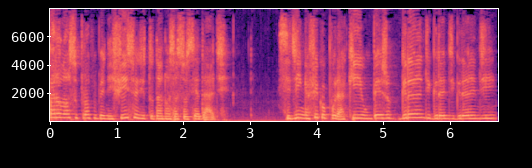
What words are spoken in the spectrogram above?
para o nosso próprio benefício e de toda a nossa sociedade. Cidinha, fico por aqui. Um beijo grande, grande, grande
